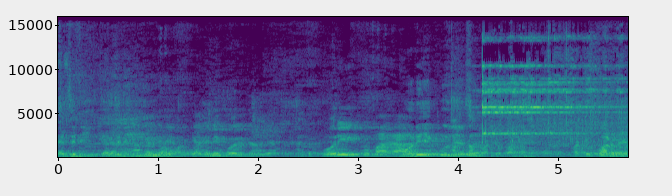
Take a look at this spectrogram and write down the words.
గజని గజని. గదిని గోరి దండ అంటే గోరి ఎక్కువ బాగా గోరీ ఎక్కువ చేశారు. పట్టుకోవడం. పట్టుకోవడమే.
